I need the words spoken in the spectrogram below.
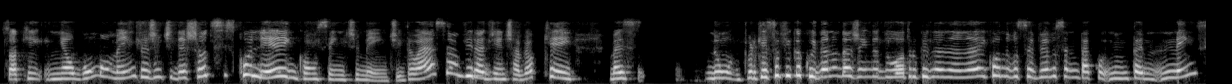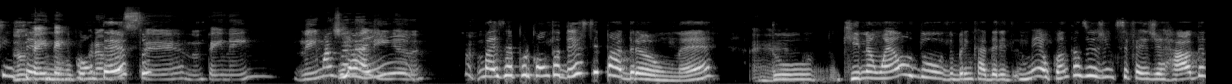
Só que em algum momento a gente deixou de se escolher inconscientemente. Então, essa é a viradinha de chave, ok. Mas não, porque você fica cuidando da agenda do outro, e quando você vê, você não tá, não tá nem se inserindo no contexto. Você, não tem nem, nem uma janelinha, aí, né? Mas é por conta desse padrão, né? É. Do, que não é o do, do brincadeira. Meu, quantas vezes a gente se fez de errada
